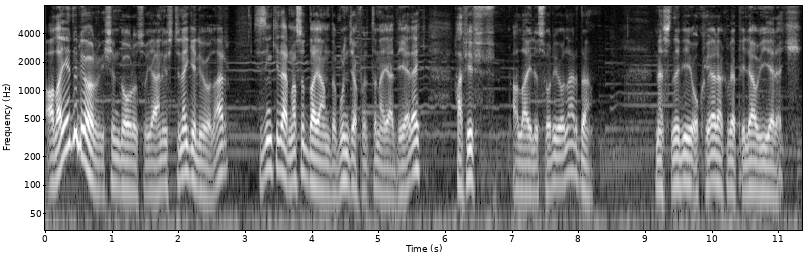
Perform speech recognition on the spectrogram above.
alay ediliyor işin doğrusu. Yani üstüne geliyorlar. Sizinkiler nasıl dayandı bunca fırtınaya diyerek hafif alaylı soruyorlar da Mesnevi okuyarak ve pilav yiyerek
